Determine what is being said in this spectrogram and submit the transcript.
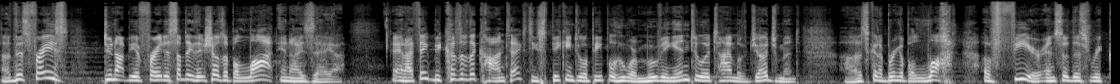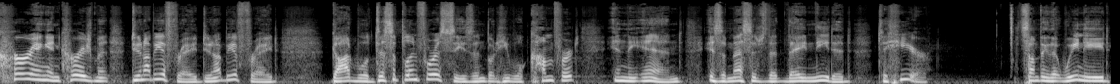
Uh, this phrase, do not be afraid, is something that shows up a lot in Isaiah. And I think because of the context, he's speaking to a people who are moving into a time of judgment. Uh, that's going to bring up a lot of fear. And so, this recurring encouragement do not be afraid, do not be afraid. God will discipline for a season, but he will comfort in the end, is a message that they needed to hear. something that we need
